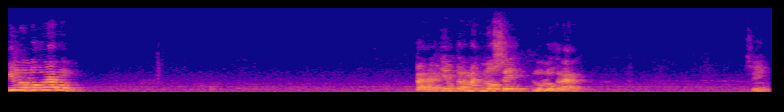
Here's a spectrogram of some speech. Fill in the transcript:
Y lo lograron. Para bien, para mal, no sé, lo lograron. ¿Sí?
